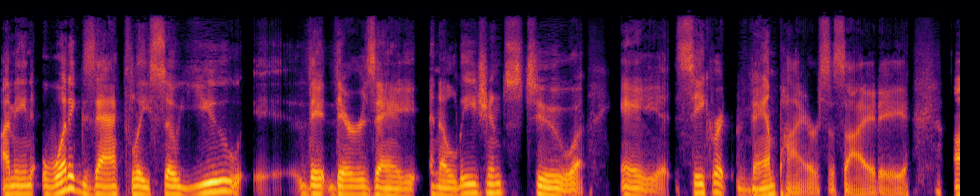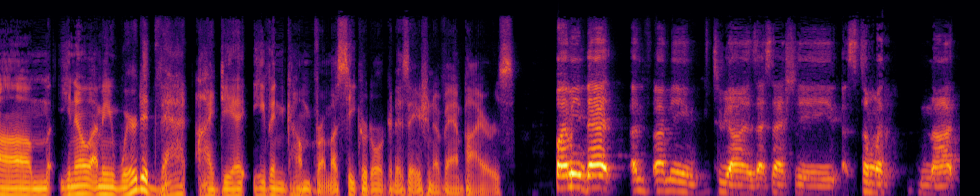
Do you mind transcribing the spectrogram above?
I mean, what exactly? So you, th- there's a an allegiance to a secret vampire society. Um, you know, I mean, where did that idea even come from? A secret organization of vampires. Well, I mean that. um, I mean, to be honest, that's actually somewhat not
